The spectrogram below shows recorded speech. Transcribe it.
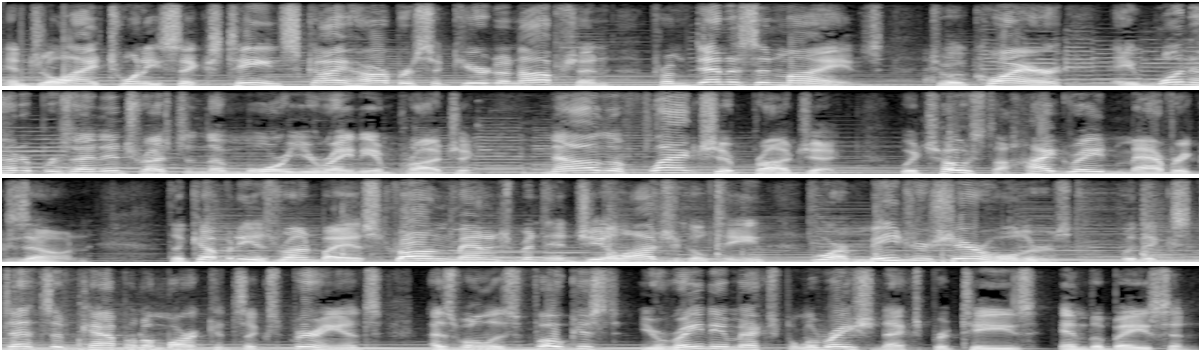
In July 2016, Skyharbour secured an option from Denison Mines to acquire a 100% interest in the Moore Uranium Project, now the flagship project, which hosts the high grade Maverick Zone. The company is run by a strong management and geological team who are major shareholders with extensive capital markets experience as well as focused uranium exploration expertise in the basin.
